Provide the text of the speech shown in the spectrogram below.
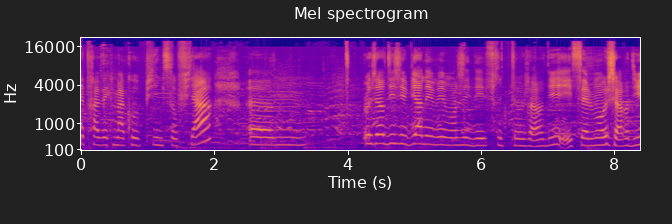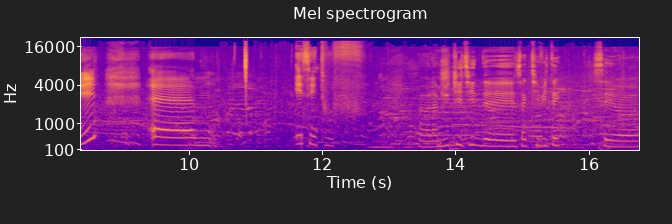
être avec ma copine Sophia. Euh, aujourd'hui, j'ai bien aimé manger des frites aujourd'hui et seulement aujourd'hui. Euh, et c'est tout. Euh, la multitude des activités. C'est euh,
